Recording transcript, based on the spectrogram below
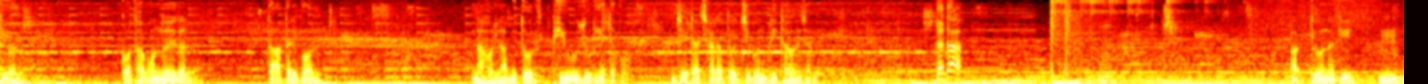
কি হলো? কথা বন্ধ হয়ে গেল? তাড়াতাড়ি বল। না হলে আমি তোর ফিউজ উড়িয়ে দেব। যেটা ছাড়া তোর জীবন বৃথা হয়ে যাবে। দাদা! আত্মীয় নাকি? হুম।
